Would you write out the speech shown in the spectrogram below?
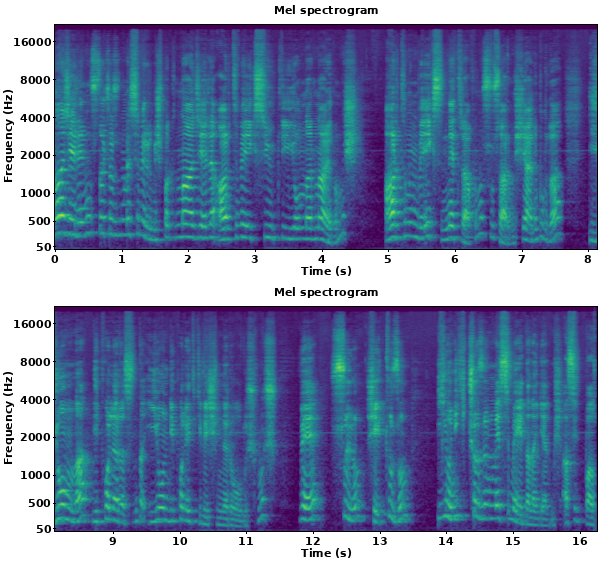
NaCl'nin suda çözülmesi verilmiş. Bakın NaCl artı ve eksi yüklü iyonlarına ayrılmış. Artının ve eksinin etrafını su sarmış. Yani burada iyonla dipol arasında iyon dipol etkileşimleri oluşmuş. Ve suyun şey tuzun iyonik çözünmesi meydana gelmiş. Asit baz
